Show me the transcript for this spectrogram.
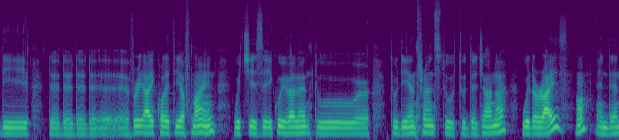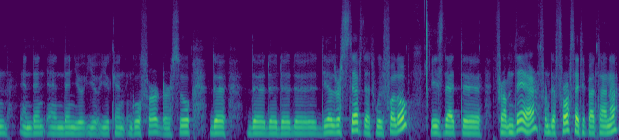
the the, the, the, the very high quality of mind, which is equivalent to uh, to the entrance to, to the jhana, will arise, huh? and then and then and then you, you, you can go further. So the the, the, the, the, the other steps that will follow is that uh, from there, from the fourth satipatthana,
